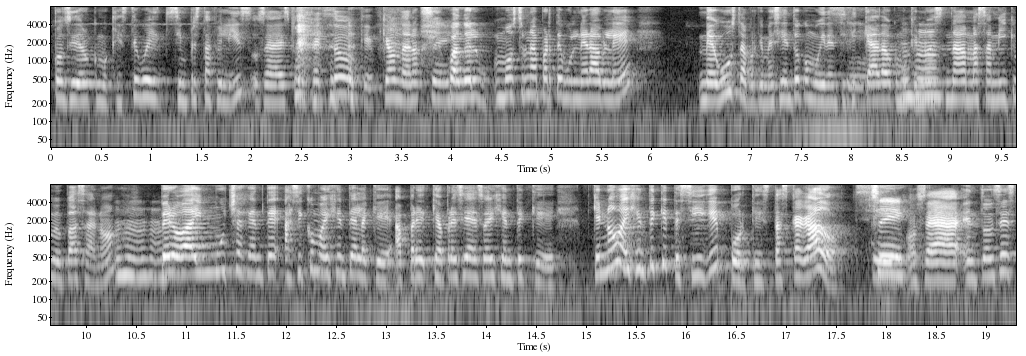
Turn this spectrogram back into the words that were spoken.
considero como que este güey siempre está feliz, o sea, es perfecto, ¿qué, ¿qué onda, no? Sí. Cuando él muestra una parte vulnerable, me gusta porque me siento como identificada o como que no es nada más a mí que me pasa, ¿no? Pero hay mucha gente, así como hay gente a la que, apre- que aprecia eso, hay gente que, que no, hay gente que te sigue porque estás cagado. Sí. O sea, entonces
